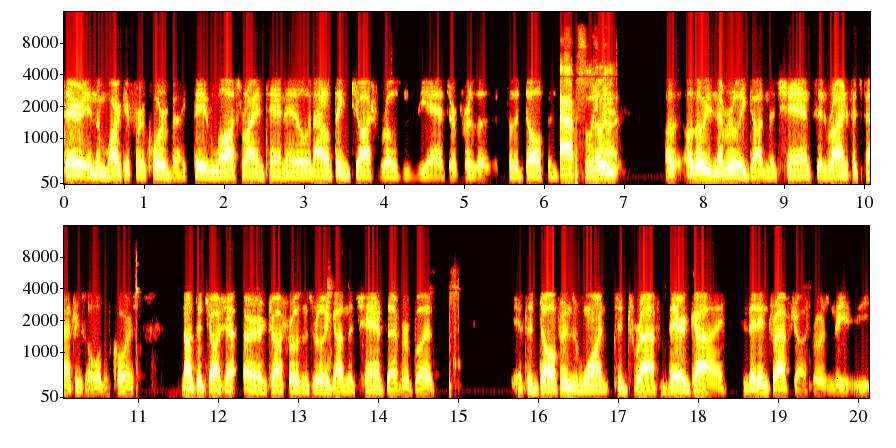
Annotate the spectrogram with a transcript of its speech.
they're in the market for a quarterback. They lost Ryan Tannehill, and I don't think Josh Rosen's the answer for the for the Dolphins. absolutely Although not. Al- although he's never really gotten the chance, and Ryan Fitzpatrick's old, of course. Not that Josh or Josh Rosen's really gotten the chance ever, but if the Dolphins want to draft their guy, because they didn't draft Josh Rosen, they, he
